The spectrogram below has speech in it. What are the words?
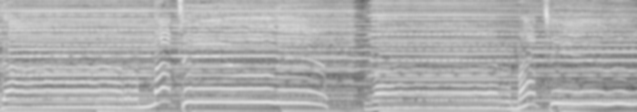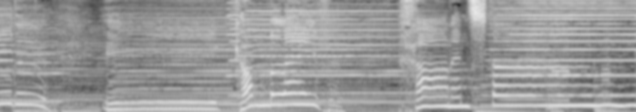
Daar Mathilde, waar Mathilde. Ik kan blijven gaan en staan.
